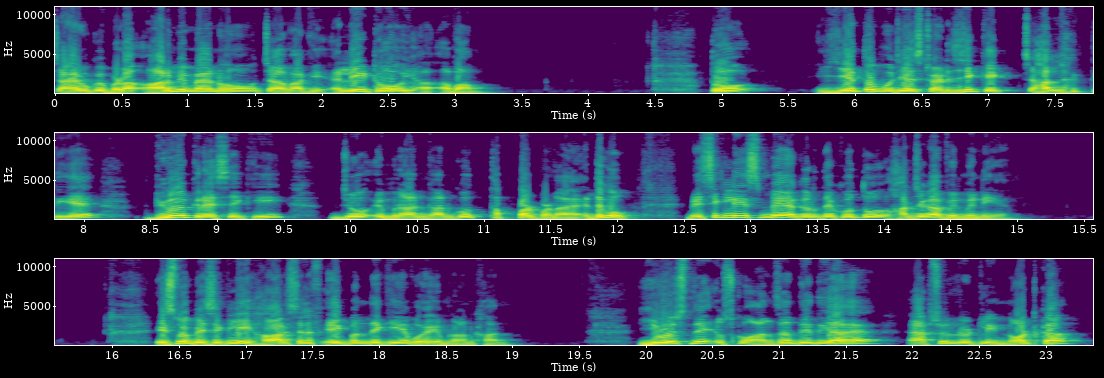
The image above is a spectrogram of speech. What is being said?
चाहे वो कोई बड़ा आर्मी मैन हो, चाहे वहाँ की एलिट हो या अवाम। तो ये तो मुझे स्ट्रेटेजिक एक चाल लगती है ब्यूरोक्रेसी की, जो इमरान खान को थप्पड़ पड़ा है। देखो बेसिकली इसमें अगर देखो तो हर जगह विन विन ही है। इसमें बेसिकली हार सिर्फ़ एक बंदे की है, वो है इमरान खान। यूएस ने उसको आंसर दे दिया है एब्सोल्युटली नॉट का।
